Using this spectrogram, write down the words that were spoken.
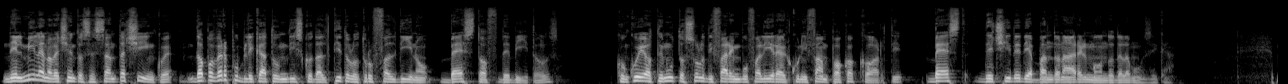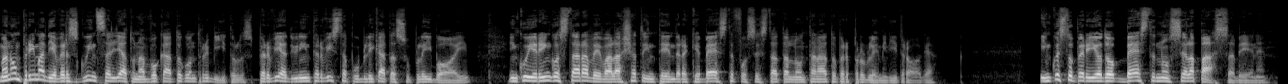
Nel 1965, dopo aver pubblicato un disco dal titolo truffaldino Best of the Beatles, con cui ha ottenuto solo di fare imbufalire alcuni fan poco accorti, Best decide di abbandonare il mondo della musica. Ma non prima di aver sguinzagliato un avvocato contro i Beatles per via di un'intervista pubblicata su Playboy, in cui Ringo Starr aveva lasciato intendere che Best fosse stato allontanato per problemi di droga. In questo periodo Best non se la passa bene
